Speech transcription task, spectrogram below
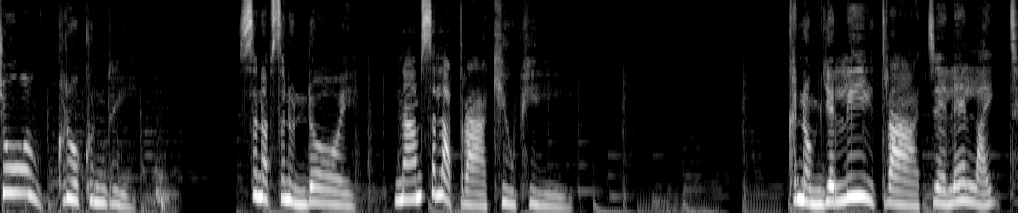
ช่วงครัวคุณรี สนับสนุนโดย น้ำสลัดตราคิวพีขนมเยลลี่ตราเจเล่ไลท์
